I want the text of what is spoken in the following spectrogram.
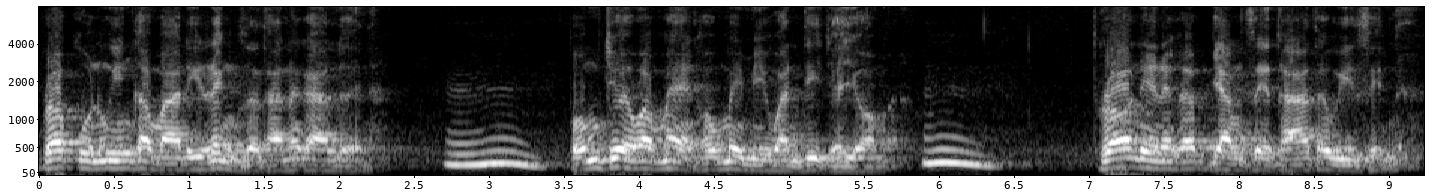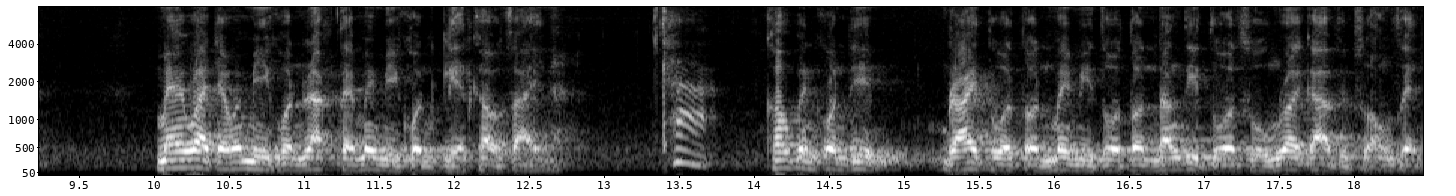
เพราะคุณอุ้งอิงเข้ามานี่เร่งสถานการณ์เลยนะอืมผมเชื่อว่าแม่เขาไม่มีวันที่จะยอมอะอืมเพราะเนี่ยนะครับอย่างเศรษฐาทวีสินน่ะแม้ว่าจะไม่มีคนรัก แต่ไม่มีคนเกลียดเข้าใส่นะค่ะเขาเป็นคนที่ร้ายตัวตนไม่มีตัวตนทั้งที่ตัวสูงร้อยเก้าสิบสองเซน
